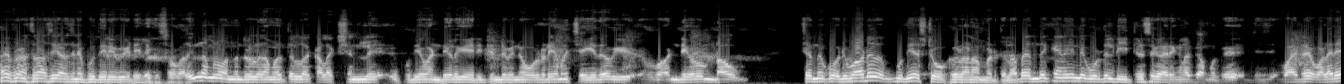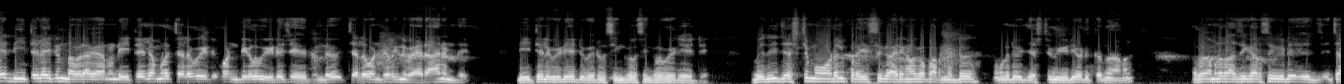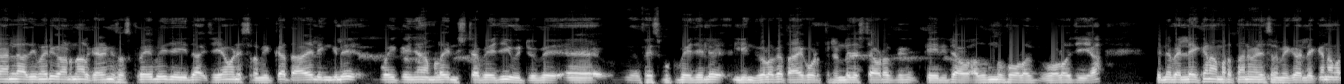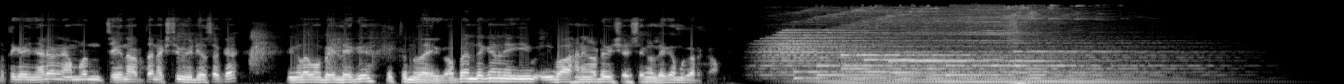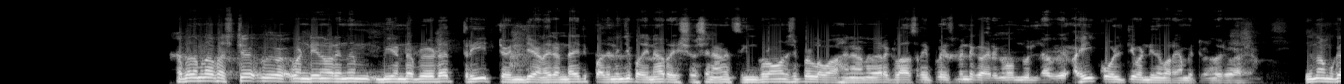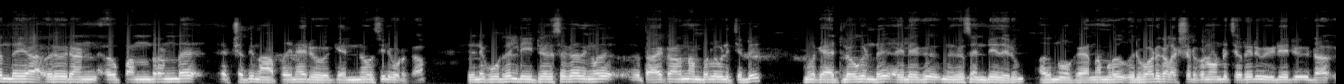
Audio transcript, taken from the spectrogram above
Hi friends Razi ഗാർജിന്റെ പുതിയൊരു വീഡിയോയിലേക്ക് സ്വാഗതം. ഇന്ന് നമ്മൾ വന്നിട്ടുള്ളത് നമ്മളത്തുള്ള കളക്ഷനിൽ പുതിയ വണ്ടികൾ കയറിയിട്ടുണ്ട്. പിന്നെ ഓൾറെഡി നമ്മൾ ചെയ്ത വണ്ടികളുണ്ടാവും. പക്ഷെ എന്നൊക്കെ ഒരുപാട് പുതിയ സ്റ്റോക്കുകളാണ് നമ്മുടെ അടുത്തുള്ളത്. അപ്പോൾ എന്തൊക്കെയാണ് ഇതിന്റെ കൂടുതൽ ഡീറ്റെയിൽസ് കാര്യങ്ങളൊക്കെ നമുക്ക് വളരെ വളരെ ഡീറ്റെയിൽ ആയിട്ട് ഉണ്ടാവില്ല കാരണം ഡീറ്റെയിൽ നമ്മൾ ചില വണ്ടികൾ വീഡിയോ ചെയ്തിട്ടുണ്ട്. ചില വണ്ടികൾ ഇനി വരാനുണ്ട്. ഡീറ്റെയിൽ വീഡിയോ ആയിട്ട് വരും. സിംഗിൾ സിംഗിൾ വീഡിയോ ആയിട്ട്. അപ്പോൾ ഇത് ജസ്റ്റ് മോഡൽ പ്രൈസ് കാര്യങ്ങളൊക്കെ പറഞ്ഞിട്ട് നമ്മളൊരു ജസ്റ്റ് വീഡിയോ എടുക്കുന്നതാണ്. അപ്പോൾ നമ്മുടെ റാജി കാർസ് വീഡിയോ ചാനൽ ആദ്യമായിട്ട് കാണുന്ന ആൾക്കാരെ സബ്സ്ക്രൈബ് ചെയ്ത ചെയ്യാൻ വേണ്ടി ശ്രമിക്കുക. താഴെ ലിങ്കിൽ പോയി കഴിഞ്ഞാൽ നമ്മളെ ഇൻസ്റ്റാ പേജ് യൂട്യൂബ് ഫേസ്ബുക്ക് പേജിൽ ലിങ്കുകളൊക്കെ താഴെ കൊടുത്തിട്ടുണ്ട്. ജസ്റ്റ് അവിടെ കയറിയിട്ട് അതൊന്ന് ഫോളോ ഫോളോ ചെയ്യുക. പിന്നെ ബെല്ലൈക്കൺ അമർത്താൻ വേണ്ടി ശ്രമിക്കുക. ബെല്ലൈക്കൺ അമർത്തി കഴിഞ്ഞാൽ നമ്മൾ ചെയ്യുന്ന അടുത്ത നെക്സ്റ്റ് വീഡിയോസൊക്കെ നിങ്ങളെ മൊബൈലിലേക്ക് എത്തുന്നതായിരിക്കും. അപ്പോൾ എന്തൊക്കെയാണ് ഈ വാഹനങ്ങളുടെ വിശേഷങ്ങളിലേക്ക് നമുക്ക് കിടക്കാം. അപ്പോൾ നമ്മുടെ ഫസ്റ്റ് വണ്ടി എന്ന് പറയുന്നത് ബി എം ഡബ്ല്യൂയുടെ ത്രീ ട്വന്റി ആണ്. രണ്ടായിരത്തി പതിനഞ്ച് പതിനാറ് രജിസ്ട്രേഷൻ ആണ്. സിംഗിൾ ഓണർഷിപ്പ് ഉള്ള വാഹനമാണ്. വേറെ ഗ്ലാസ് റീപ്ലേസ്മെന്റ് കാര്യങ്ങളൊന്നുമില്ല. ഹൈ ക്വാളിറ്റി വണ്ടി എന്ന് പറയാൻ പറ്റുന്ന ഒരു വാഹനമാണ് ഇത് നമുക്ക് എന്ത് ചെയ്യാം? ഒരു രണ്ട് പന്ത്രണ്ട് ലക്ഷത്തി നാൽപ്പതിനായിരം രൂപയ്ക്ക് എൻ ഒ സിയിൽ കൊടുക്കാം. ഇതിന്റെ കൂടുതൽ ഡീറ്റെയിൽസ് ഒക്കെ നിങ്ങൾ താഴെ കാണുന്ന നമ്പറിൽ വിളിച്ചിട്ട് നമ്മൾ കാറ്റലോഗ് ഉണ്ട്. അതിലേക്ക് നിങ്ങൾക്ക് സെൻഡ് ചെയ്ത് തരും. അത് നോക്കുക കാരണം നമ്മൾ ഒരുപാട് കളക്ഷൻ എടുക്കുന്നതുകൊണ്ട് ചെറിയൊരു വീഡിയോ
